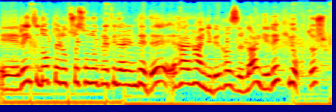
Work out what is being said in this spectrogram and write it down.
E, renkli Doppler ultrasonografilerinde de herhangi bir hazırlığa gerek yoktur.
